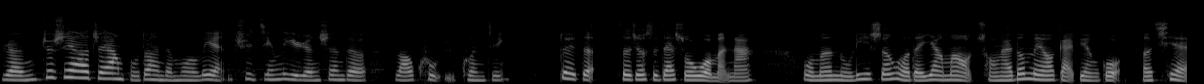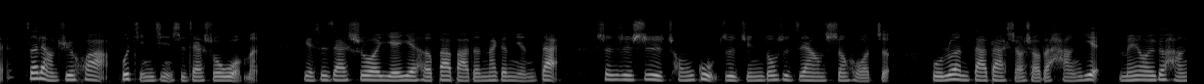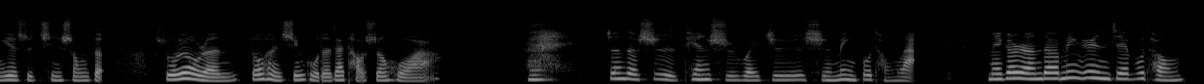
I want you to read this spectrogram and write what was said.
人就是要这样不断的磨练，去经历人生的劳苦与困境。对的，这就是在说我们呐、我们努力生活的样貌从来都没有改变过，而且这两句话不仅仅是在说我们，也是在说爷爷和爸爸的那个年代，甚至是从古至今都是这样生活着。不论大大小小的行业，没有一个行业是轻松的，所有人都很辛苦的在讨生活啊！唉，真的是天时为之，时命不同啦。每个人的命运皆不同。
